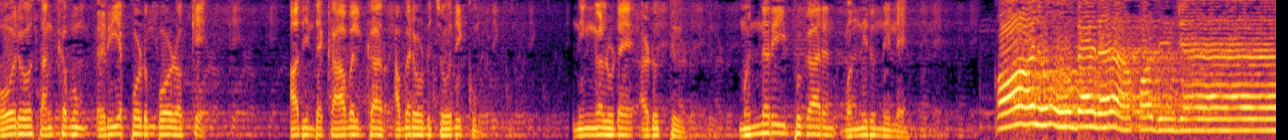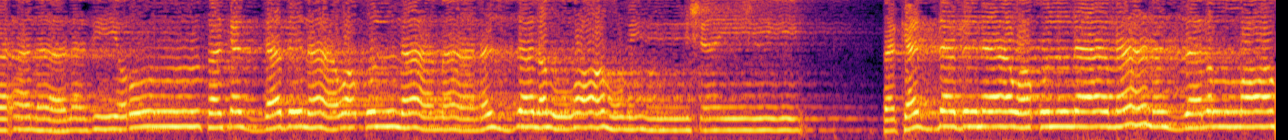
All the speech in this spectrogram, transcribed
ഓരോ സംഘവും എറിയപ്പെടുമ്പോഴൊക്കെ അതിന്റെ കാവൽക്കാർ അവരോട് ചോദിക്കും നിങ്ങളുടെ അടുത്ത് മുന്നറിയിപ്പുകാരൻ വന്നിരുന്നില്ലേ قالوا بلى قد جاءنا نذير فكذبنا وقلنا ما نزل الله من شيء فكذبنا وقلنا ما نزل الله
